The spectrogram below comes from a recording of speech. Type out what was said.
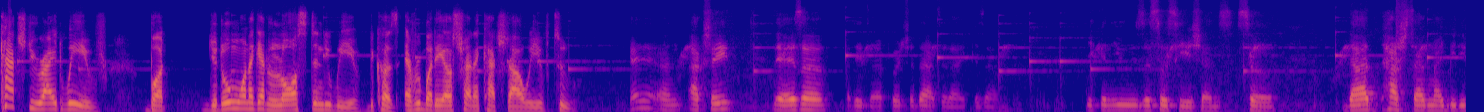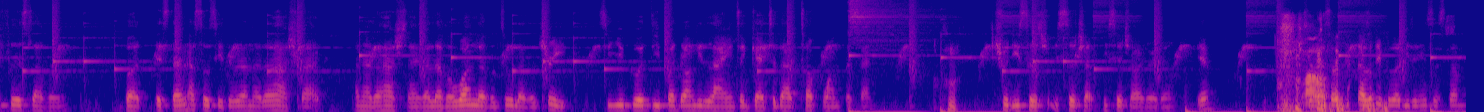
catch the right wave, but you don't want to get lost in the wave because everybody else trying to catch that wave too. Yeah, yeah, and actually, there is a, a data approach to that, like, because um, you can use associations. So that hashtag might be the first level, but it's then associated with another hashtag, another hashtag, a level one, level two, level three. So you go deeper down the line to get to that top one percent through the search research research algorithm. Yeah. So Wow. that's, what, that's what people are using the system.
